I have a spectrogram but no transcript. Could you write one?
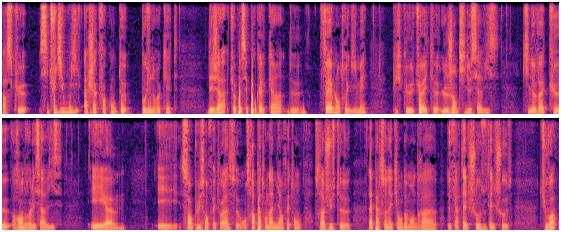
Parce que si tu dis oui à chaque fois qu'on te pose une requête, déjà tu vas passer pour quelqu'un de faible entre guillemets, puisque tu vas être le gentil de service qui ne va que rendre les services et, euh, et sans plus, en fait, voilà, on sera pas ton ami, en fait, on, sera juste euh, la personne à qui on demandera de faire telle chose ou telle chose. Tu vois?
